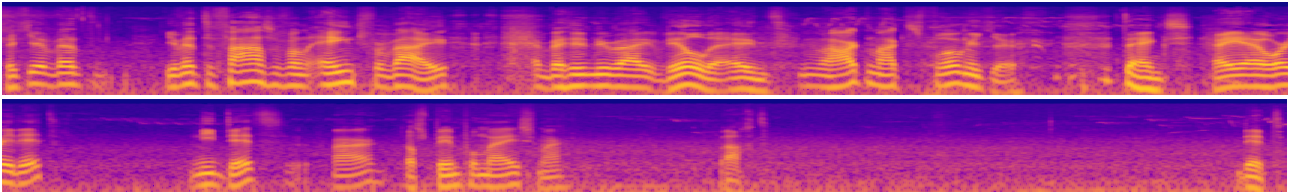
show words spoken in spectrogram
Dat je bent, je bent de fase van eend voorbij. En we zitten nu bij wilde eend. Mijn hart maakt een sprongetje. Thanks. Hé, hey, eh, hoor je dit? Niet dit, maar dat is pimpelmees, maar... Wacht. Dit.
